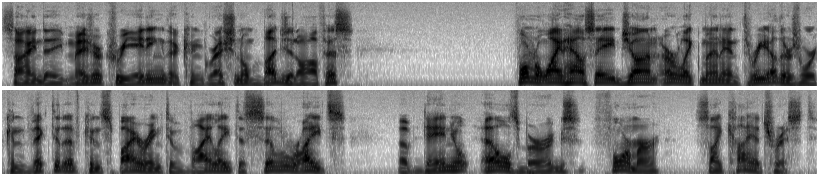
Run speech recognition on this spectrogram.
signed a measure creating the Congressional Budget Office. Former White House aide John Ehrlichman and three others were convicted of conspiring to violate the civil rights of Daniel Ellsberg's former psychiatrist.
